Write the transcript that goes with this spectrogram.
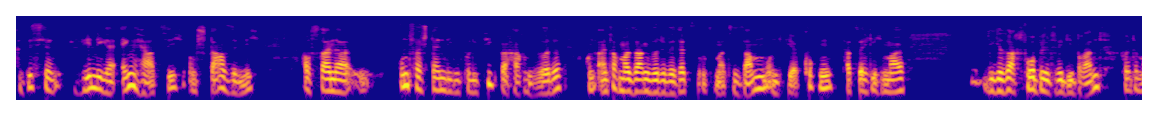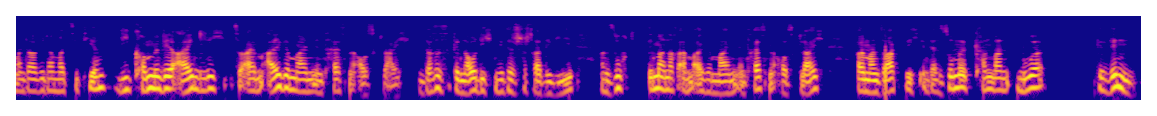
ein bisschen weniger engherzig und starrsinnig auf seiner unverständigen Politik beharren würde und einfach mal sagen würde, wir setzen uns mal zusammen und wir gucken tatsächlich mal, wie gesagt, Vorbild Willy Brandt könnte man da wieder mal zitieren. Wie kommen wir eigentlich zu einem allgemeinen Interessenausgleich? Und das ist genau die chinesische Strategie. Man sucht immer nach einem allgemeinen Interessenausgleich, weil man sagt sich, in der Summe kann man nur gewinnen,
